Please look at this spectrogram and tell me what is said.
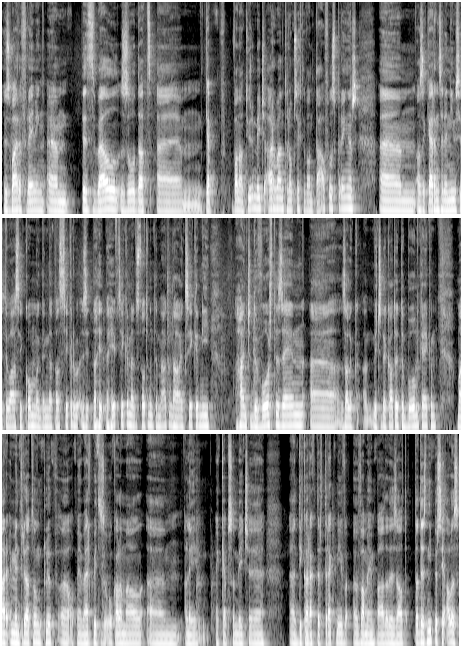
zware framing. Um, het is wel zo dat um, ik heb van nature een beetje argwaan ten opzichte van tafelspringers. Um, als ik ergens in een nieuwe situatie kom, ik denk dat dat zeker, dat heeft, zeker met stotteren te maken, dan ga ik zeker niet handje de voorste zijn, uh, zal ik een beetje de kat uit de boom kijken. Maar in mijn triathlonclub, uh, op mijn werk, weten ze ook allemaal... Um, ik heb zo'n beetje uh, die karaktertrek mee van mijn pa. Dat is, dat is niet per se alles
